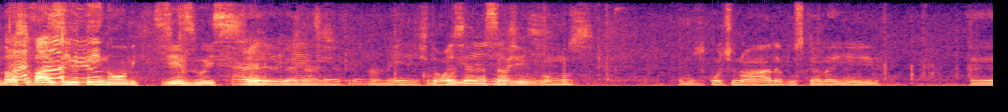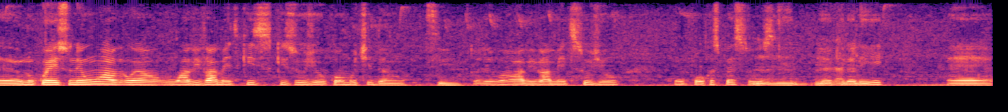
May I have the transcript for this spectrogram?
nosso vazio tem nome. Jesus. Aleluia. Eu creio. Amém, gente. Então é isso a aí, gente. Vamos, vamos continuar, né, buscando aí. É, eu não conheço nenhum av- um avivamento que, que surgiu com multidão. Sim. Um avivamento surgiu com poucas pessoas. Uhum, e aquilo ali é,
